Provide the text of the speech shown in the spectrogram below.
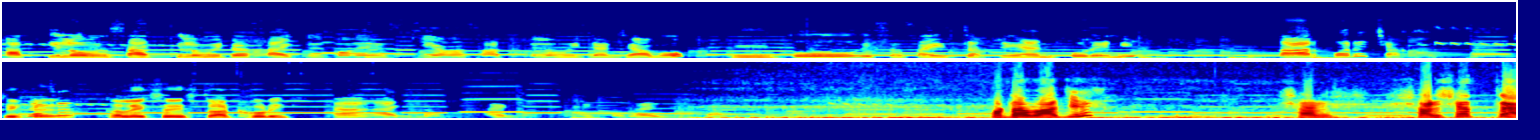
সাত কিলো সাত কিলোমিটার সাইকেল করে এসেছি আবার সাত কিলোমিটার যাব। তো এক্সারসাইজটা ফ্রি হ্যান্ড করে নি তারপরে চা খাব। ঠিক আছে তাহলে এক্সারসাইজ স্টার্ট করি? হ্যাঁ একদম একদম এক্সারসাইজ স্টার্ট কটা বাজে? সাড়ে সাড়ে সাতটা?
